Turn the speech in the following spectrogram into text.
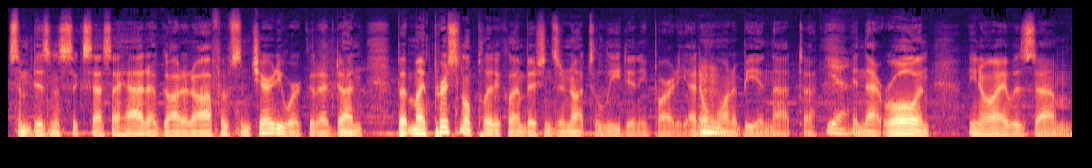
some business success I had, I've got it off of some charity work that I've done. But my personal political ambitions are not to lead any party. I don't want to be in that uh, Yeah. in that role and you know, I was um,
